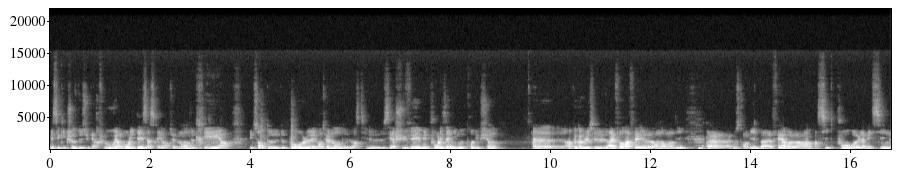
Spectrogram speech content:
mais c'est quelque chose de super flou. Et en gros, l'idée, ça serait éventuellement de créer un- une sorte de, de pôle, éventuellement de, un style de CHUV, mais pour les animaux de production. Euh, un peu comme le Alfort a fait euh, en Normandie, euh, à Goustranville, bah, faire un, un site pour la médecine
